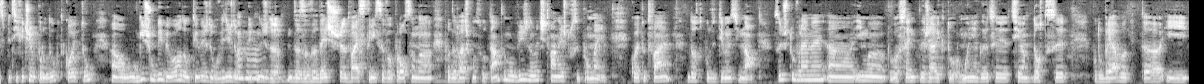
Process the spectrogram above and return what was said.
специфичен продукт, който а, логично би било да отидеш да го видиш, да го uh-huh. пипнеш, да, да зададеш 20-30 въпроса на продавач-консултанта, но виждаме, че това нещо се променя, което това е доста позитивен сигнал. В същото време а, има в съседните държави като Румъния, Гърция, доста се подобряват а, и,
